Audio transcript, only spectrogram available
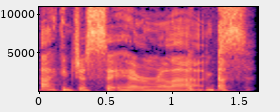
I can just sit here and relax.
